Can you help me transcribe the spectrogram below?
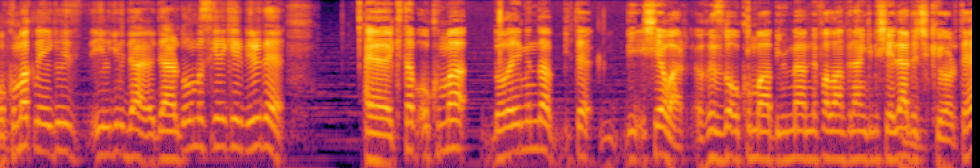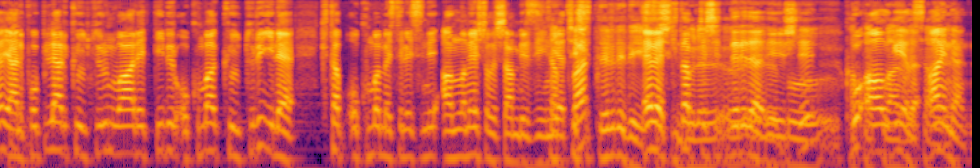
Okumakla ilgili ilgili der- derdi olması gerekir. Bir de e, kitap okuma dolayımında bir de bir şey var. Hızlı okuma bilmem ne falan filan gibi şeyler de çıkıyor ortaya. Yani popüler kültürün var ettiği bir okuma kültürü ile kitap okuma meselesini anlamaya çalışan bir Kitap zihniyet var. çeşitleri de değişti. Evet Şimdi kitap böyle, çeşitleri de e, değişti. Bu, Bu, algıya da vesaire. aynen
